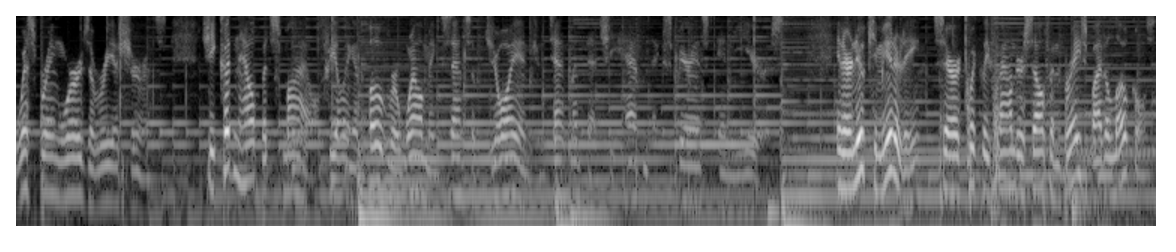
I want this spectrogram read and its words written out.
whispering words of reassurance. She couldn't help but smile, feeling an overwhelming sense of joy and contentment that she hadn't experienced in years. In her new community, Sarah quickly found herself embraced by the locals.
